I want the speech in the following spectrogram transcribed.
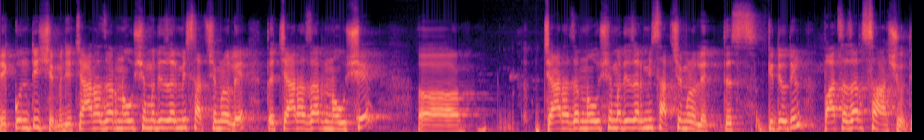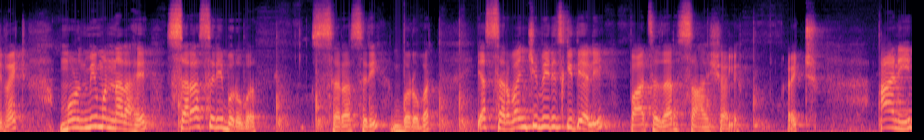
एकोणतीसशे म्हणजे चार हजार नऊशेमध्ये जर मी सातशे मिळवले तर चार हजार नऊशे चार हजार नऊशेमध्ये जर मी सातशे मिळवले तर किती होतील? पाच हजार सहाशे होतील राईट म्हणून मी म्हणणार आहे सरासरी बरोबर सरासरी बरोबर या सर्वांची बेरीज किती आली? पाच हजार सहाशे आली राईट आणि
